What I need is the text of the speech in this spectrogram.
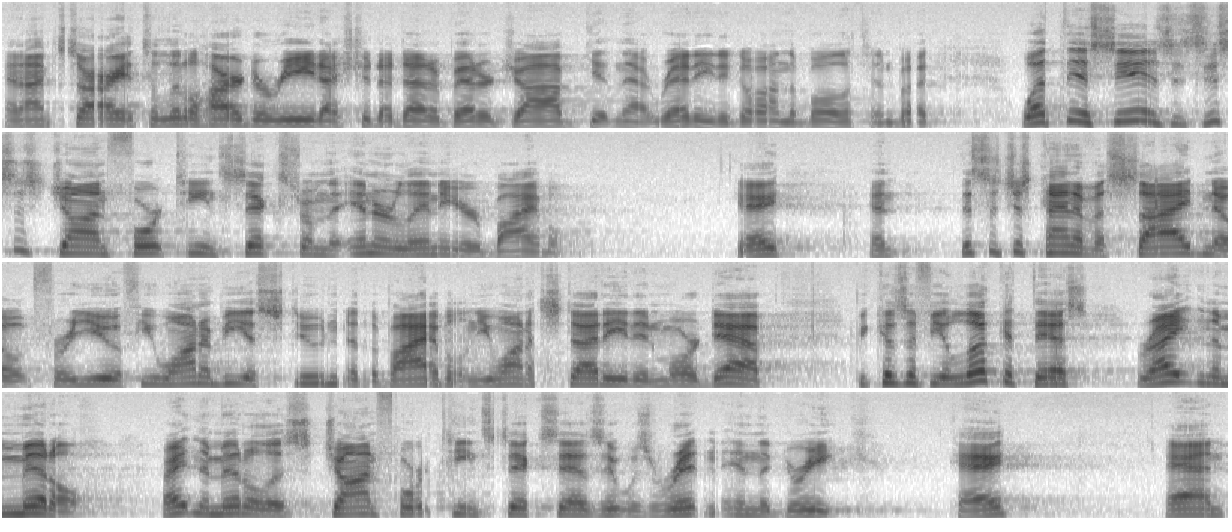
And I'm sorry, it's a little hard to read. I should have done a better job getting that ready to go on the bulletin. But what this is, is this is John 14, 6 from the interlinear Bible. Okay? This is just kind of a side note for you if you want to be a student of the Bible and you want to study it in more depth. Because if you look at this, right in the middle, right in the middle is John 14, 6 says it was written in the Greek. Okay? And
